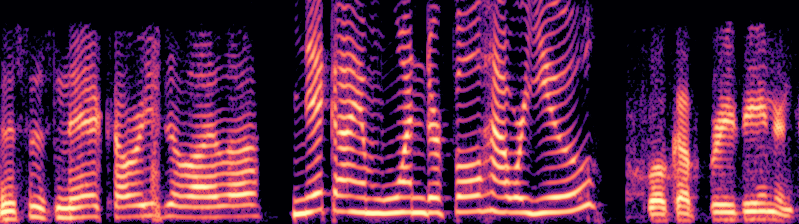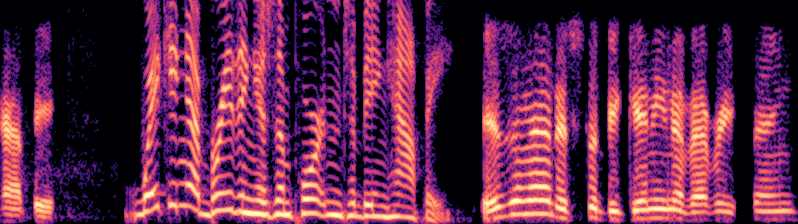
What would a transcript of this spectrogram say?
This is Nick. How are you, Delilah? Nick, I am wonderful. How are you? Woke up breathing and happy. Waking up breathing is important to being happy. Isn't it? It's the beginning of everything.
